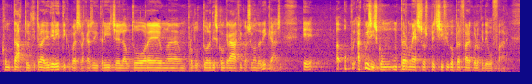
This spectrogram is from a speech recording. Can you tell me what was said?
contatto il titolare dei diritti, che può essere la casa editrice, l'autore, un, un, produttore discografico, a seconda dei casi, e acquisisco un, un permesso specifico per fare quello che devo fare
